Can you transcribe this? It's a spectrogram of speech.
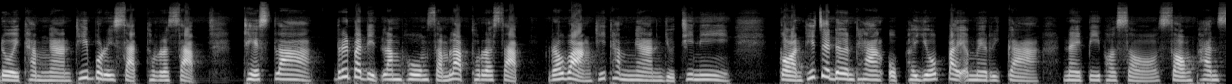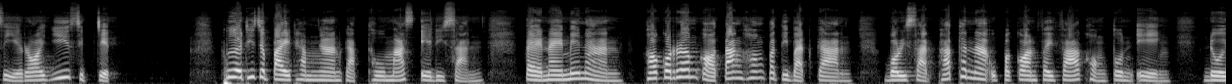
โดยทำงานที่บริษัทโทรศัพท์เทสลาได้ประดิษฐ์ลำโพงสำหรับโทรศัพท์ ระหว่างที่ทำงานอยู่ที่นี่ ก่อนที่จะเดินทางอพยพไปอเมริกาในปีพศ 2427 เพื่อที่จะไปทำงานกับโทมัส เอดิสัน แต่ในไม่นาน เขาก็เริ่มก่อตั้งห้องปฏิบัติการ บริษัทพัฒนาอุปกรณ์ไฟฟ้าของตนเอง โดย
